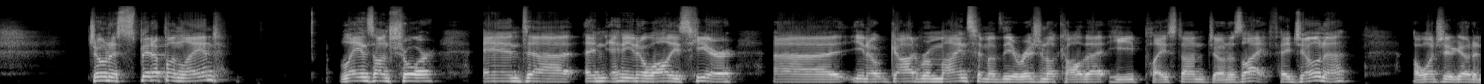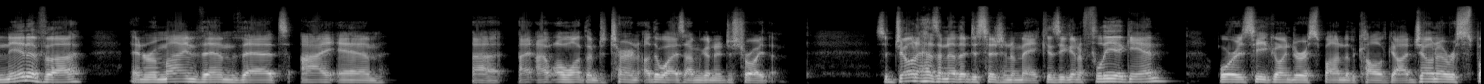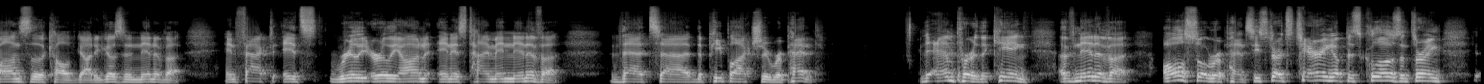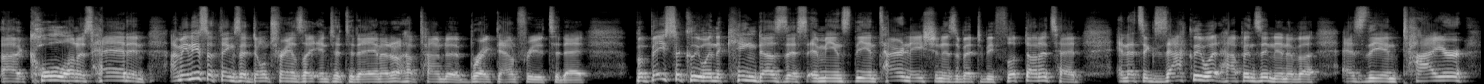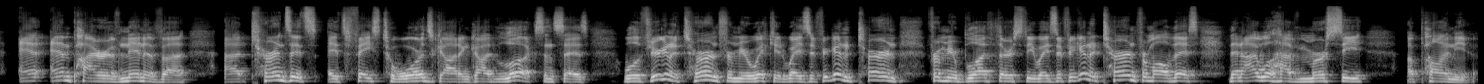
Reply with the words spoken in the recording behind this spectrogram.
Jonah spit up on land, lands on shore, and uh, and and you know while he's here. Uh, you know, God reminds him of the original call that he placed on Jonah's life. Hey, Jonah, I want you to go to Nineveh and remind them that I am, uh, I, I want them to turn, otherwise, I'm going to destroy them. So Jonah has another decision to make. Is he going to flee again? Or is he going to respond to the call of God? Jonah responds to the call of God. He goes to Nineveh. In fact, it's really early on in his time in Nineveh that uh, the people actually repent the emperor, the king of Nineveh, also repents. He starts tearing up his clothes and throwing uh, coal on his head. And I mean, these are things that don't translate into today, and I don't have time to break down for you today. But basically, when the king does this, it means the entire nation is about to be flipped on its head. And that's exactly what happens in Nineveh as the entire empire of Nineveh uh, turns its its face towards God, and God looks and says, "Well, if you're going to turn from your wicked ways, if you're going to turn from your bloodthirsty ways, if you're going to turn from all this, then I will have mercy upon you."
